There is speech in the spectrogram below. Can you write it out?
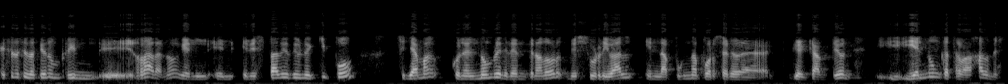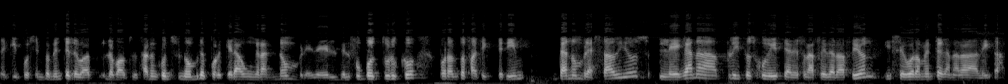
es una situación un eh, rara, ¿no? El, el- el estadio de un equipo se llama con el nombre del entrenador de su rival en la pugna por ser eh, el campeón. Y, él nunca ha trabajado en este equipo, simplemente lo, lo bautizaron con su nombre porque era un gran nombre del, del fútbol turco. Por tanto, Fatih Terim da nombre a estadios, le gana pleitos judiciales a la federación y seguramente ganará la liga.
